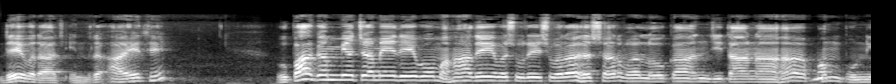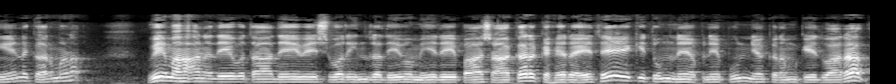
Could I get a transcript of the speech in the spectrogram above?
देवराज इंद्र आए थे। उपागम्य च मे देवो महादेव सुरेश्वरः सर्वलोकाञ्जितानाः मम पुण्येन कर्मण। वे महान देवता, देवेश्वर इंद्र देव मेरे पास आकर कह रहे थे कि तुमने अपने पुण्य कर्म के द्वारा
